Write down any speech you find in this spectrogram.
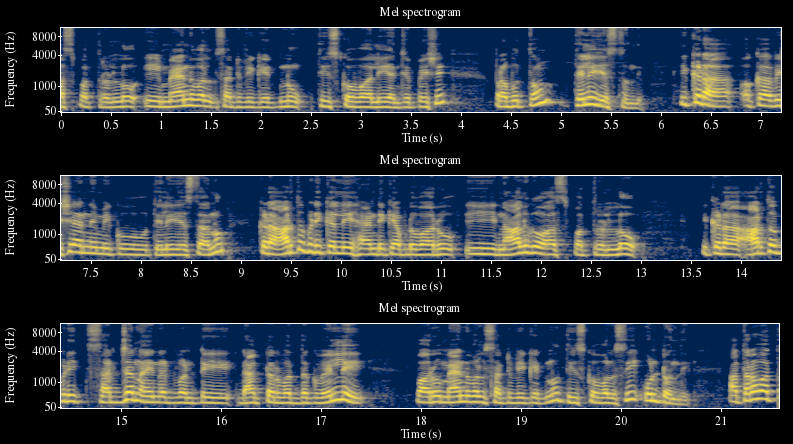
ఆసుపత్రుల్లో ఈ మాన్యువల్ సర్టిఫికేట్ను తీసుకోవాలి అని చెప్పేసి ప్రభుత్వం తెలియజేస్తుంది. ఇక్కడ ఒక విషయాన్ని మీకు తెలియజేస్తాను. ఇక్కడ ఆర్థోపెడికల్లీ హ్యాండిక్యాప్డ్ వారు ఈ నాలుగు ఆసుపత్రుల్లో ఇక్కడ ఆర్థోపెడిక్ సర్జన్ అయినటువంటి డాక్టర్ వద్దకు వెళ్ళి వారు మాన్యువల్ సర్టిఫికేట్ను తీసుకోవలసి ఉంటుంది. ఆ తర్వాత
